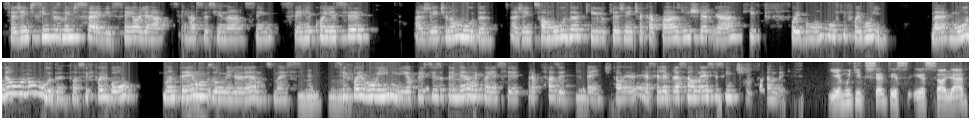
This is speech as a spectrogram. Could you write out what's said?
Se a gente simplesmente segue, sem olhar, sem raciocinar, sem, sem reconhecer, a gente não muda. A gente só muda aquilo que a gente é capaz de enxergar que foi bom ou que foi ruim. Né? Muda ou não muda. Então, se foi bom, mantemos ou melhoramos, mas uhum, uhum. se foi ruim, eu preciso primeiro reconhecer para fazer diferente. Então, é, é celebração nesse sentido também. E é muito interessante esse, esse olhar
